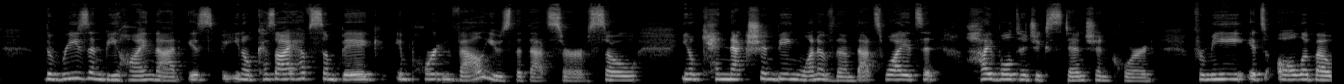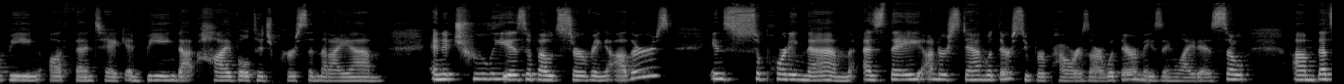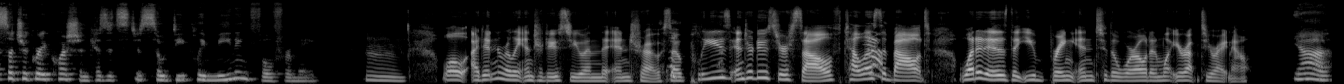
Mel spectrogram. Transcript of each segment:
the reason behind that is you know because i have some big important values that that serves so you know connection being one of them that's why it's a high voltage extension cord for me it's all about being authentic and being that high voltage person that i am and it truly is about serving others in supporting them as they understand what their superpowers are, what their amazing light is. So um, that's such a great question because it's just so deeply meaningful for me. Hmm. Well, I didn't really introduce you in the intro. So please introduce yourself. Tell us about what it is that you bring into the world and what you're up to right now. Yeah.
